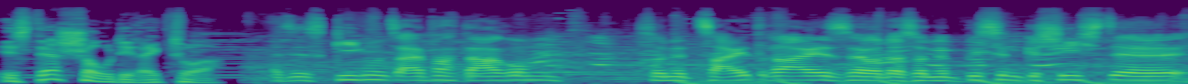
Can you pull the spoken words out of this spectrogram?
ist der Showdirektor. Also es ging uns einfach darum, so eine Zeitreise oder so ein bisschen Geschichte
